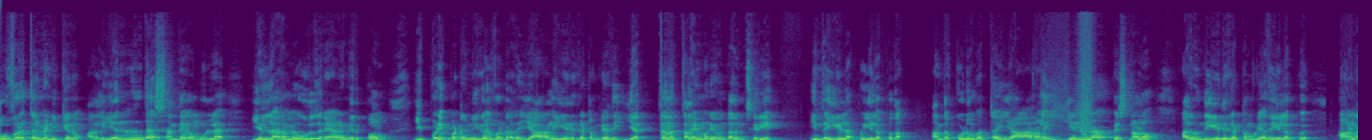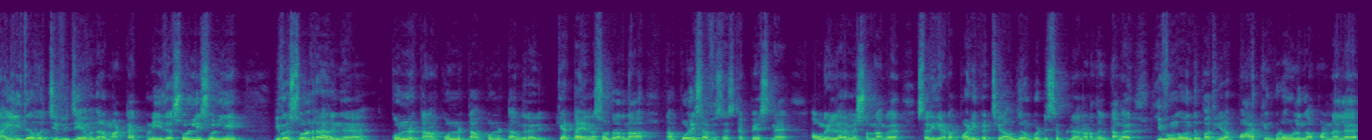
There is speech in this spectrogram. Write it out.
ஒவ்வொருத்தருமே நிற்கணும் அதில் எந்த சந்தேகமும் இல்லை. எல்லாருமே உறுதுணையாக நிற்போம். இப்படிப்பட்ட நிகழ்வுன்றதை யாராலும் ஈடுகட்ட முடியாது. எத்தனை தலைமுறை வந்தாலும் சரி இந்த இழப்பு இழப்பு தான் அந்த குடும்பத்தை யாரால என்ன பேசினாலும் அது வந்து ஈடுகட்ட முடியாத இழப்பு. ஆனால் இதை வச்சு விஜயை வந்து நம்ம அட்டாக் பண்ணி இதை சொல்லி சொல்லி இவர் சொல்கிறாருங்க கொன்னுட்டான் கொன்னுட்டான் கொன்னுட்டாங்கிறாரு. கேட்டால் என்ன சொல்கிறாருன்னா நான் போலீஸ் ஆஃபீஸர்ஸ்ட்ட பேசினேன். அவங்க எல்லாருமே சொன்னாங்க சார் எடப்பாடி கட்சியெல்லாம் வந்து ரொம்ப டிசிப்ளினாக நடந்துக்கிட்டாங்க இவங்க வந்து பார்த்தீங்கன்னா பார்க்கிங் கூட ஒழுங்காக பண்ணலை.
